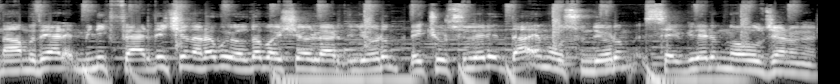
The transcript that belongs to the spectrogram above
namı değer Minik Ferdi Çınar'a bu yolda başarılar diliyorum ve kürsüleri daim olsun diyorum. Sevgilerimle Oğulcan Onur.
